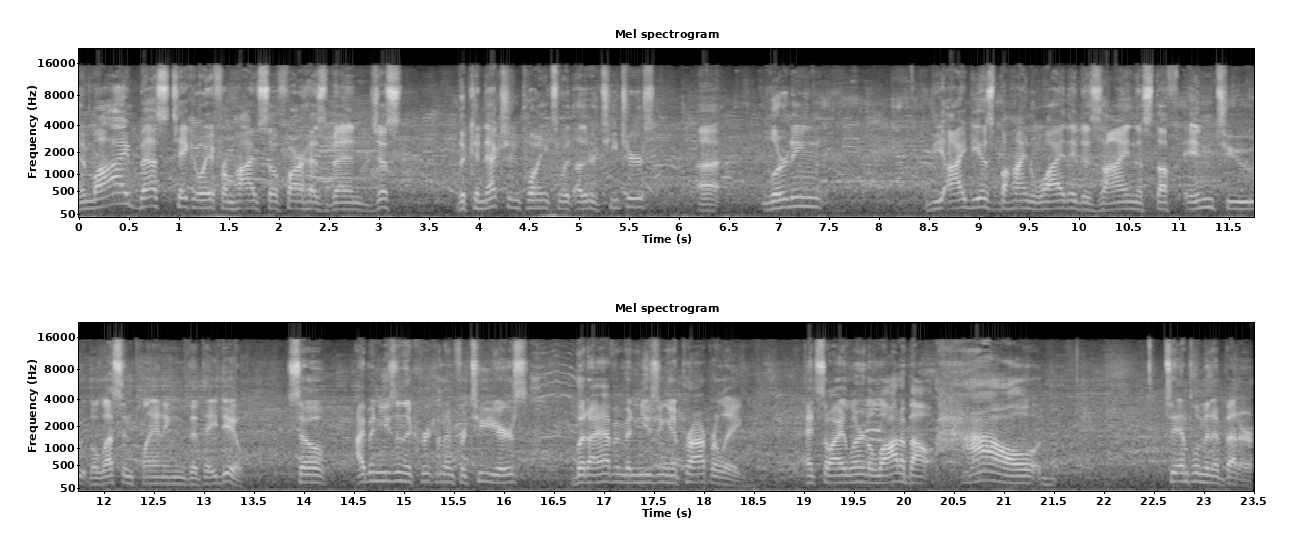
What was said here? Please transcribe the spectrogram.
And my best takeaway from Hive so far has been just the connection points with other teachers, uh, learning the ideas behind why they design the stuff into the lesson planning that they do. So I've been using the curriculum for two years, but I haven't been using it properly. And so I learned a lot about how to implement it better.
